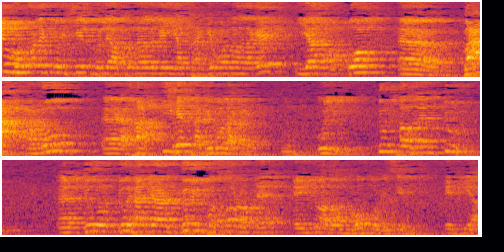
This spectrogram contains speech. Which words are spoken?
এম সকলে কৈছিল বোলে আপোনালোকে ইয়াত থাকিব নালাগে। ইয়াত অকল বাঘ আৰু হাতীহে থাকিব লাগে। বুলি। টু থাউজেণ্ড টু দুই হাজাৰ দুই বছৰতে এইটো আৰম্ভ কৰিছিল। এতিয়া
